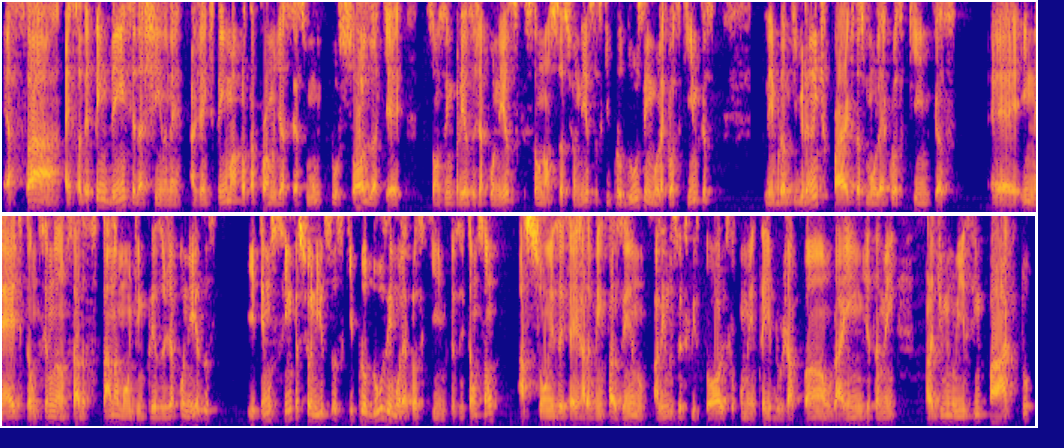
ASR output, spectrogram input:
essa, essa dependência da China, né? A gente tem uma plataforma de acesso muito sólida, que é, são as empresas japonesas, que são nossos acionistas, que produzem moléculas químicas. Lembrando que grande parte das moléculas químicas é, inéditas estão sendo lançadas está na mão de empresas japonesas, e temos cinco acionistas que produzem moléculas químicas. Então, são ações que a Errara vem fazendo, além dos escritórios que eu comentei do Japão, da Índia também, para diminuir esse impacto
